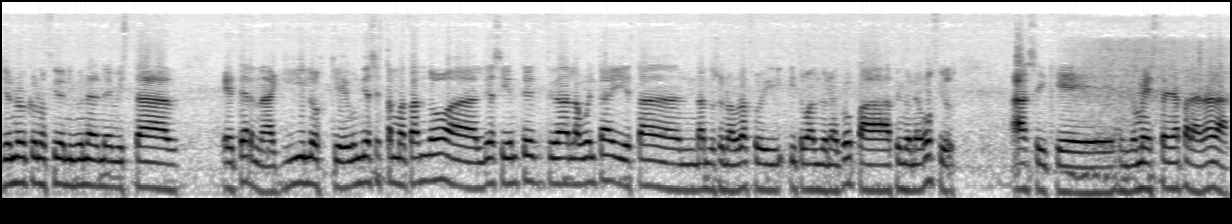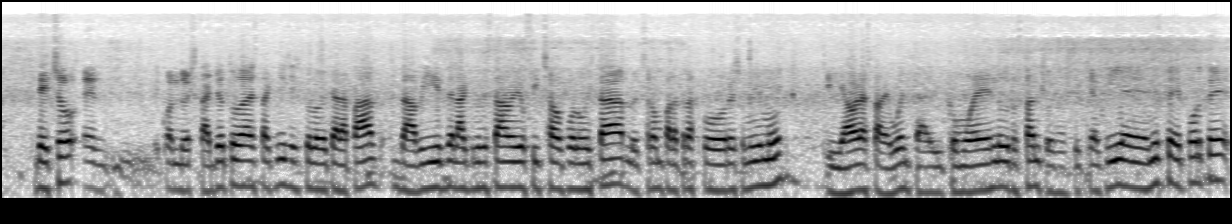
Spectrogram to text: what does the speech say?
yo no he conocido ninguna enemistad eterna. Aquí los que un día se están matando, al día siguiente te dan la vuelta y están dándose un abrazo y, tomando una copa, haciendo negocios. Así que no me extraña para nada. De hecho, cuando estalló toda esta crisis con lo de Carapaz, David de la Cruz estaba medio fichado por Movistar, lo echaron para atrás por eso mismo y ahora está de vuelta y como él otros tantos. Así que aquí en este deporte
